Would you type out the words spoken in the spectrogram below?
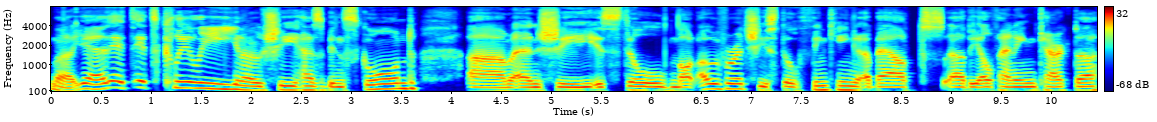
No yeah it, it's clearly you know she has been scorned um, and she is still not over it. She's still thinking about uh, the Elle Fanning character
